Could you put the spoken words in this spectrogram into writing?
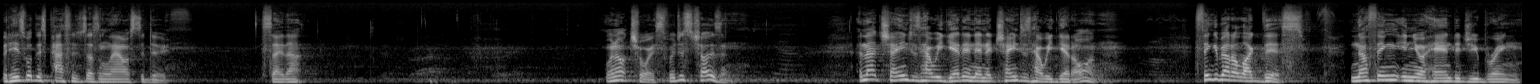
But here's what this passage doesn't allow us to do say that. We're not choice, we're just chosen. And that changes how we get in and it changes how we get on. Think about it like this Nothing in your hand did you bring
